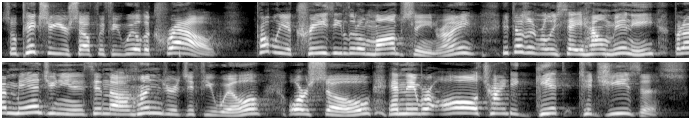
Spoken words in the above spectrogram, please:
So picture yourself, if you will, the crowd probably a crazy little mob scene, right? It doesn't really say how many, but I'm imagining it's in the hundreds, if you will, or so, and they were all trying to get to Jesus.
